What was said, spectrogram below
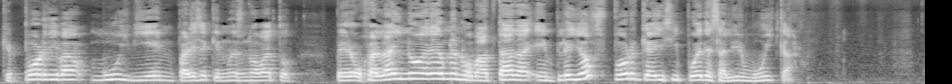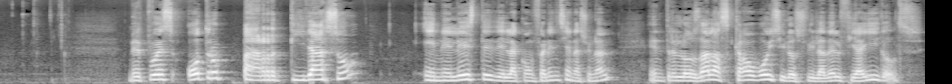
que Pordy va muy bien, parece que no es novato, pero ojalá y no haga una novatada en playoffs porque ahí sí puede salir muy caro. Después, otro partidazo en el este de la Conferencia Nacional entre los Dallas Cowboys y los Philadelphia Eagles.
